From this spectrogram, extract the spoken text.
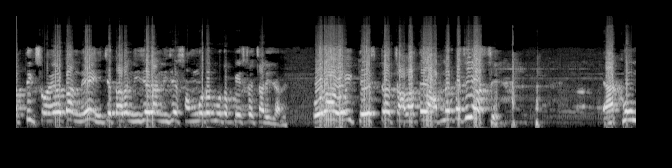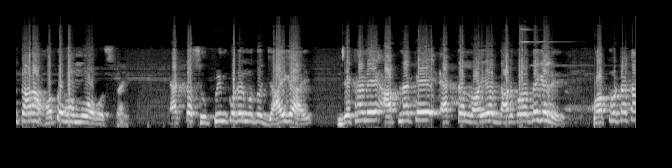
আর্থিক সহায়তা নেই যে তারা নিজেরা নিজের সংগঠন মতো কেসটা চালিয়ে যাবে। ওরা ওই কেসটা চালাতে আপনার কাছেই আসছে। এখন তারা হতভম্ব অবস্থায়। একটা সুপ্রিম কোর্টের মতো জায়গায় যেখানে আপনাকে একটা লয়ার দাঁড় করাতে গেলে কত টাকা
